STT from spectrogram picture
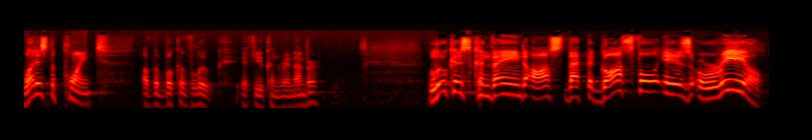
What is the point of the book of Luke, if you can remember? Luke is conveying to us that the gospel is real,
